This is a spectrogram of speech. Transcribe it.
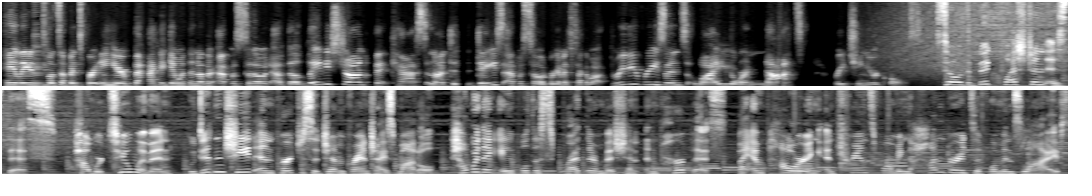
Hey, ladies, what's up? It's Brittany here, back again with another episode of the Lady Strong Fitcast. And on today's episode, we're going to talk about three reasons why you're not reaching your goals. So, the big question is this How were two women who didn't cheat and purchase a gym franchise model, how were they able to spread their mission and purpose by empowering and transforming hundreds of women's lives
